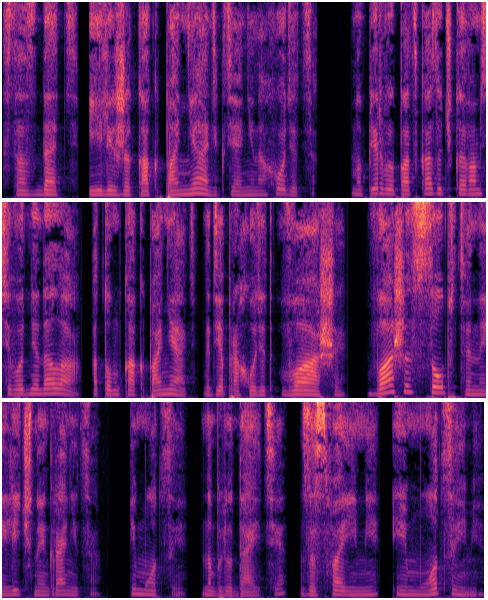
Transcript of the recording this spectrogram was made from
создать, или же как понять, где они находятся. Но первую подсказочку я вам сегодня дала о том, как понять, где проходят ваши, ваши собственные личные границы. Эмоции. Наблюдайте за своими эмоциями.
